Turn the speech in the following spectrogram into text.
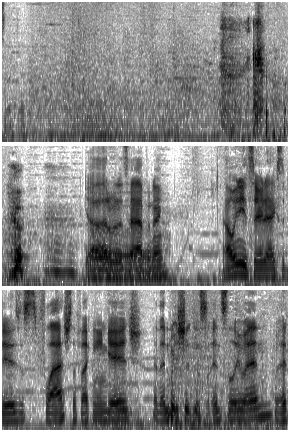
Second. God, what is Uh. happening? All we need Ceradex to do is just flash the fucking engage, and then we should just instantly win, but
